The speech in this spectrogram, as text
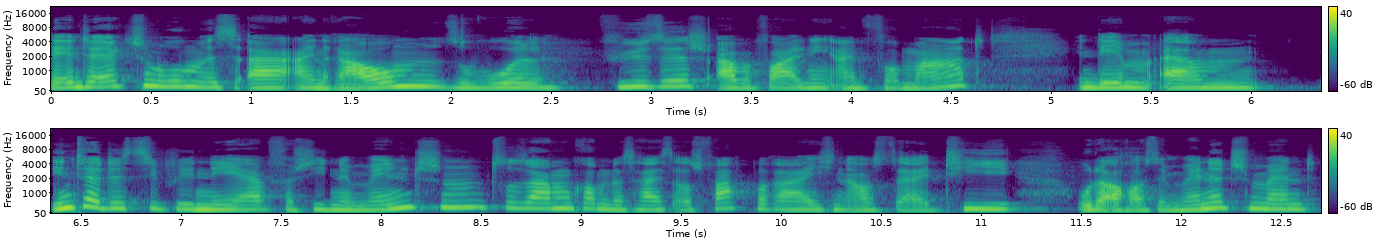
Der Interaction Room ist äh, ein Raum, sowohl physisch, aber vor allen Dingen ein Format, in dem ähm, interdisziplinär verschiedene Menschen zusammenkommen, das heißt aus Fachbereichen, aus der IT oder auch aus dem Management,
